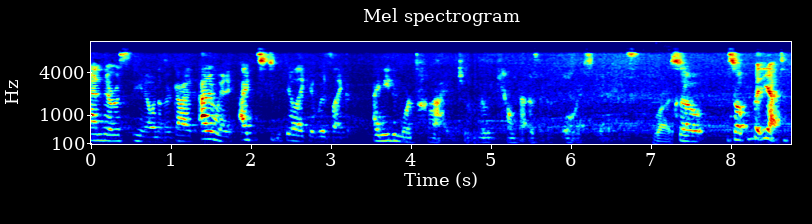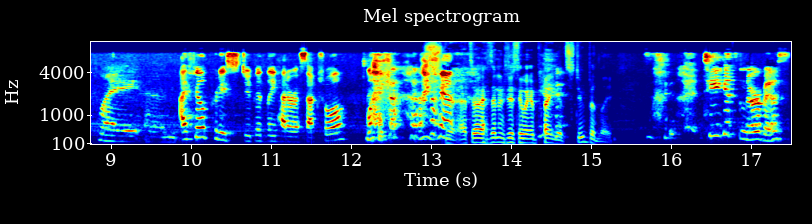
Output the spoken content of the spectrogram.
and there was you know another guy. I didn't really, I just didn't feel like it was like I needed more time to really count that as like a full experience. right. So so, but yeah, to play and I feel pretty stupidly heterosexual. Like I Yeah, can't. that's, a, that's an interesting way of putting it. Stupidly. T gets nervous.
